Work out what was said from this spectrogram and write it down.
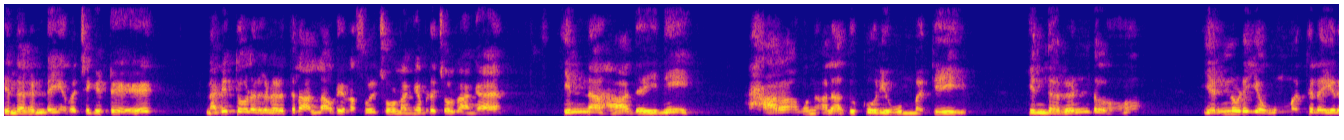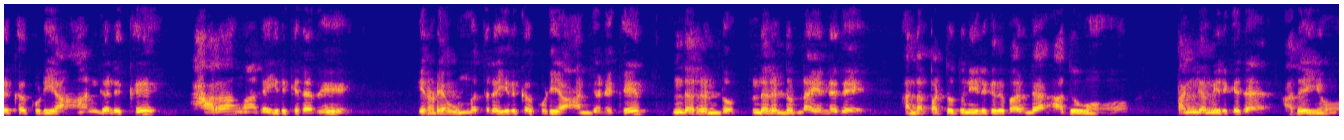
இந்த ரெண்டையும் வச்சுக்கிட்டு நபித்தோழர்கள் இடத்துல அல்லாவுடைய ரசூல் சொல்றாங்க. எப்படி சொல்றாங்க? இன்ன ஹாதைனி ஹராமுன் அலா துக்கூரி உம்மதி இந்த ரெண்டும் என்னுடைய உம்மத்துல இருக்கக்கூடிய ஆண்களுக்கு ஹராமாக இருக்கிறது. என்னுடைய உம்மத்துல இருக்கக்கூடிய ஆண்களுக்கு இந்த ரெண்டும் இந்த ரெண்டும்னா என்னது? அந்த பட்டு துணி இருக்குது பாருங்க அதுவும் தங்கம் இருக்குத அதையும்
